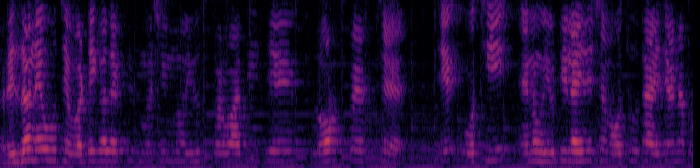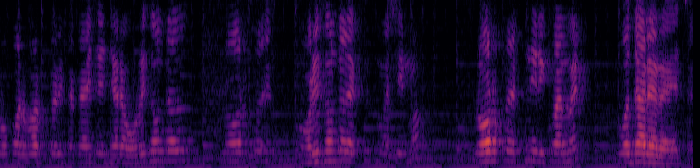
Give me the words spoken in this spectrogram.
રીઝન એવું છે વર્ટિકલ એક્સિસ મશીનનો યુઝ કરવાથી જે ફ્લોર સ્પેસ છે એ ઓછી, એનું યુટિલાઇઝેશન ઓછું થાય છે અને પ્રોપર વર્ક કરી શકાય છે. જ્યારે હોરિઝોન્ટલ ફ્લોર હોરિઝોન્ટલ એક્સિસ મશીનમાં ફ્લોર પ્રેસની રિક્વાયરમેન્ટ વધારે રહે છે.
